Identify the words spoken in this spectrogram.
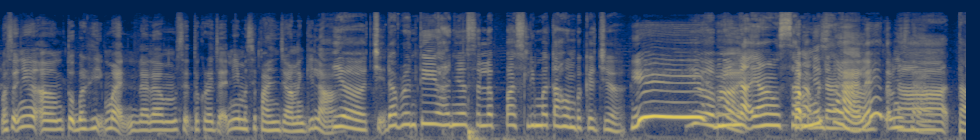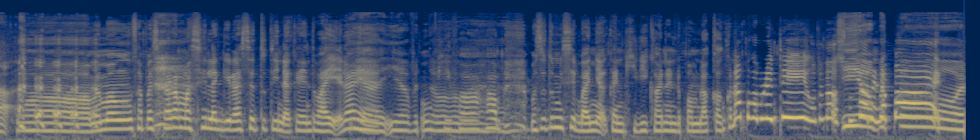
maksudnya um, untuk berkhidmat dalam sektor kerajaan ni masih panjang lagi lah. Ya, Cik dah berhenti hanya selepas lima tahun bekerja. Yeay, Ya, minat yang sangat menyesal, mendalam. eh? Tak menyesal? Tak, tak. Wah, memang sampai sekarang masih lagi rasa tu tindakan yang terbaik lah Ya, ya. ya, betul. Okey, faham. Masa tu mesti banyakkan kiri kanan depan belakang. Kenapa kau berhenti? Kau tak susah Ya, nak dapat. betul.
